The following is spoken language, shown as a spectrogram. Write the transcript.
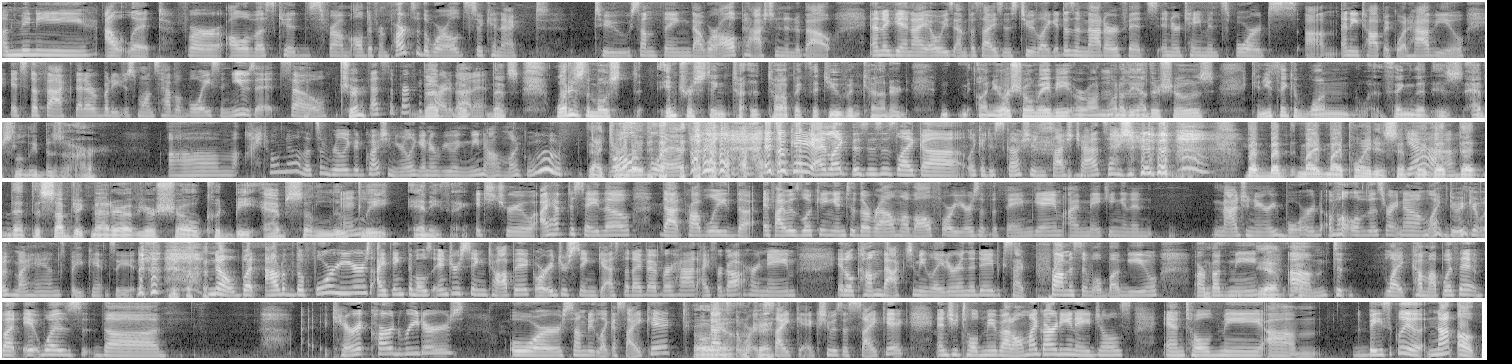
a mini outlet for all of us kids from all different parts of the world to connect to something that we're all passionate about. And again, I always emphasize this too. Like, it doesn't matter if it's entertainment, sports, um, any topic, what have you. It's the fact that everybody just wants to have a voice and use it. So Sure. that's the perfect That- part about that- it. That's what is the most interesting to topic that you've encountered on your show, maybe, or on one of Mm-hmm. the other shows? Can you think of one thing that is absolutely bizarre? Um, I don't know. That's a really good question. You're like interviewing me now. I'm like, woo, I turned roll it- flip. it's okay. I like this. This is like a like a discussion slash chat session. But but my, my point is simply Yeah. that, that that the subject matter of your show could be absolutely anything. it's true. I have to say though that probably the if I was looking into the realm of all four years of the Fame game, I'm making an. an imaginary board of all of this right now. I'm like doing it with my hands, but you can't see it. no, but out of the four years, I think the most interesting topic or interesting guest that I've ever had, I forgot her name. It'll come back to me later in the day because I promise it will bug you or bug me. Yeah, yeah. Um, to like come up with it, but it was the tarot card readers or somebody like a psychic. Oh, That's yeah, the word, okay. psychic. She was a psychic, and she told me about all my guardian angels and told me um, basically uh, not a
